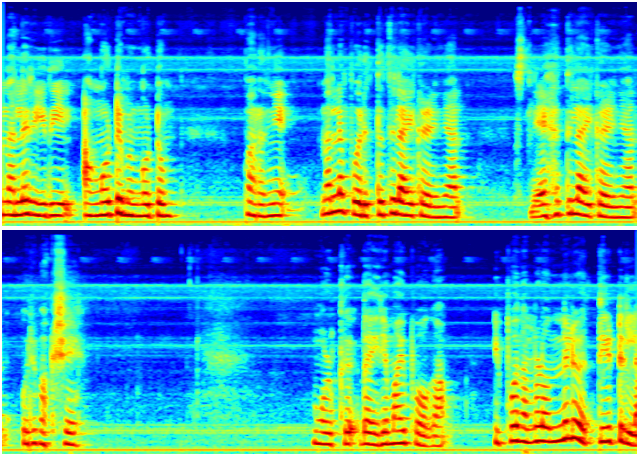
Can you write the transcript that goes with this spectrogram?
നല്ല രീതിയിൽ അങ്ങോട്ടും ഇങ്ങോട്ടും പറഞ്ഞ് നല്ല പൊരുത്തത്തിലായി കഴിഞ്ഞാൽ സ്നേഹത്തിലായി കഴിഞ്ഞാൽ ഒരു പക്ഷേ മോൾക്ക് ധൈര്യമായി പോകാം. ഇപ്പോൾ നമ്മൾ ഒന്നിലും എത്തിയിട്ടില്ല.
